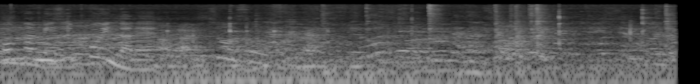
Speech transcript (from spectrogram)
こんな水っぽいんだね。そうそうそう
